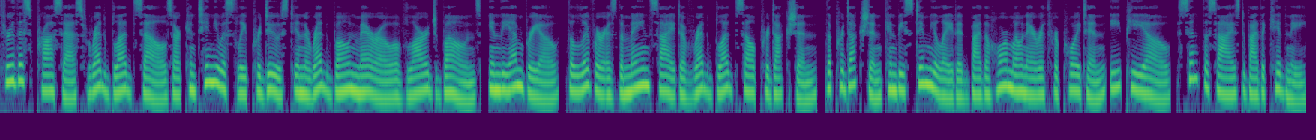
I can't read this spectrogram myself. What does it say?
Through this process red blood cells are continuously produced in the red bone marrow of large bones. In the embryo, the liver is the main site of red blood cell production. The production can be stimulated by the hormone erythropoietin EPO, synthesized by the kidney.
